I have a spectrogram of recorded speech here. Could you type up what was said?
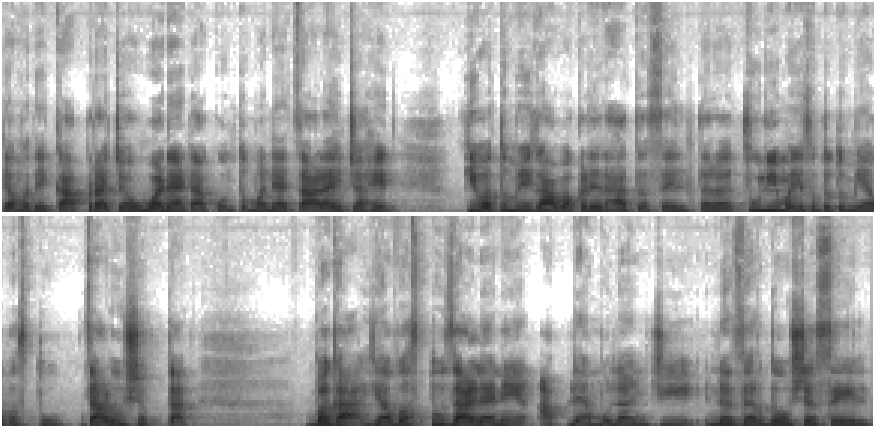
त्यामध्ये कापराच्या वड्या टाकून तुम्हाला या जाळायच्या आहेत. किंवा तुम्ही गावाकडे राहत असेल तर चुलीमध्ये सुद्धा तुम्ही या वस्तू जाळू शकतात. बघा या वस्तू जाळल्याने आपल्या मुलांची नजरदोष असेल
